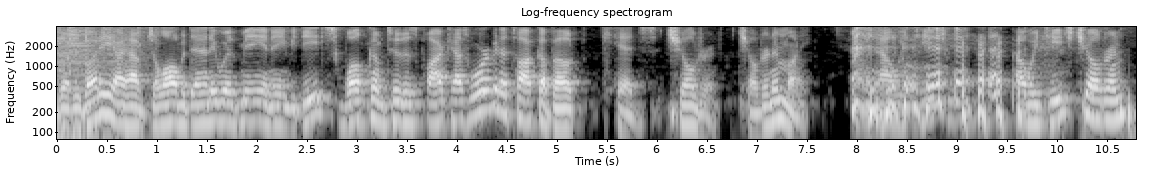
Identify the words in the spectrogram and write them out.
Greetings, everybody. I have Jalal Madani with me and Amy Dietz. Welcome to this podcast. We're going to talk about kids, children, children and money. And how we teach how we teach children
